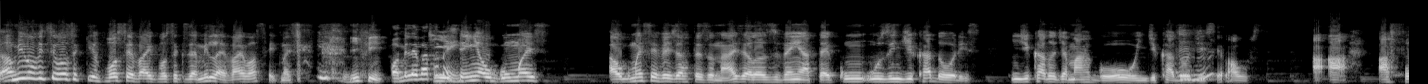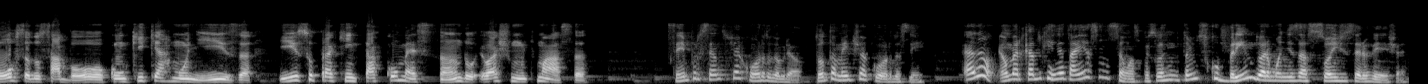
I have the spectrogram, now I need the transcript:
amigo ouvinte, se você que você vai, que você quiser me levar, eu aceito, mas enfim, Pode me levar também. tem algumas algumas cervejas artesanais, elas vêm até com os indicadores. Indicador de amargor, indicador de, Uhum. sei lá, os- a, a, a força do sabor, com o que que harmoniza. E isso pra quem tá começando, eu acho muito massa. 100% de acordo, Gabriel. Totalmente de acordo, assim. É, não, é um mercado que ainda tá em ascensão. As pessoas ainda estão descobrindo harmonizações de cerveja.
